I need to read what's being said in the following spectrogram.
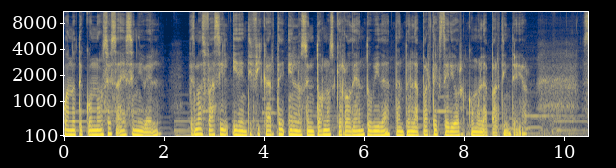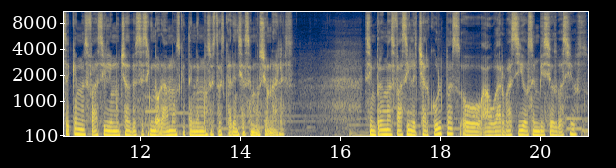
Cuando te conoces a ese nivel, es más fácil identificarte en los entornos que rodean tu vida, tanto en la parte exterior como en la parte interior. Sé que no es fácil y muchas veces ignoramos que tenemos estas carencias emocionales. Siempre es más fácil echar culpas o ahogar vacíos en vicios vacíos.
